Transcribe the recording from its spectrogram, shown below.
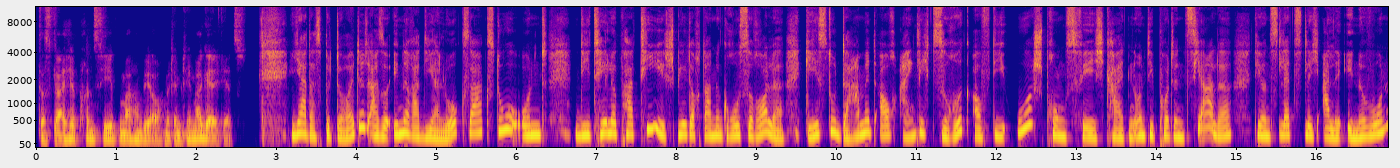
das gleiche Prinzip machen wir auch mit dem Thema Geld jetzt. Ja, das bedeutet also innerer Dialog, sagst du, und die Telepathie spielt doch da eine große Rolle. Gehst du damit auch eigentlich zurück auf die Ursprungsfähigkeiten und die Potenziale, die uns letztlich alle innewohnen?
